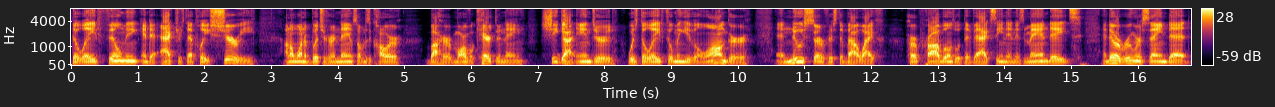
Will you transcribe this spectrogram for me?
delayed filming, and the actress that plays Shuri, I don't want to butcher her name, so I'm just call her by her Marvel character name. She got injured, which delayed filming even longer, and news surfaced about like her problems with the vaccine and its mandates. And there were rumors saying that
